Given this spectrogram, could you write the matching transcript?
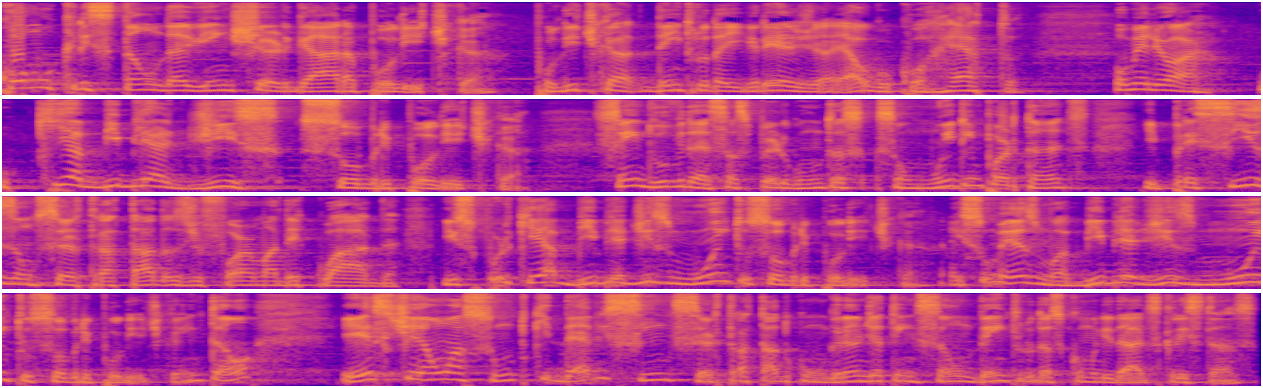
Como o cristão deve enxergar a política? Política dentro da igreja é algo correto? Ou melhor, o que a Bíblia diz sobre política? Sem dúvida, essas perguntas são muito importantes e precisam ser tratadas de forma adequada. Isso porque a Bíblia diz muito sobre política. É isso mesmo, a Bíblia diz muito sobre política. Então, este é um assunto que deve sim ser tratado com grande atenção dentro das comunidades cristãs.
